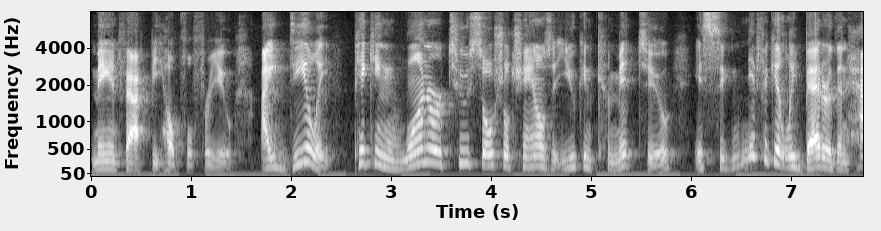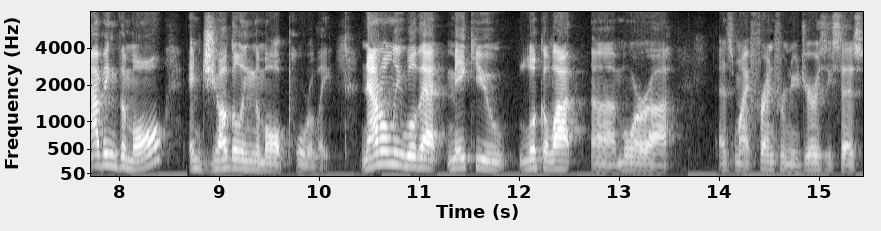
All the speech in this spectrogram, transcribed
may in fact be helpful for you. Ideally, picking one or two social channels that you can commit to is significantly better than having them all and juggling them all poorly. Not only will that make you look a lot uh, more, uh, as my friend from New Jersey says,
